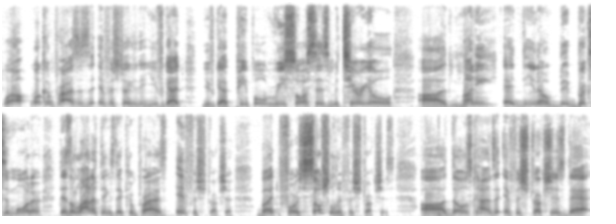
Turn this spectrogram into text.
Well, what comprises the infrastructure? that You've got you've got people, resources, material, uh, money. uh, you know, bricks and mortar. There's a lot of things that comprise infrastructure. But for social infrastructures, uh, those kinds of infrastructures that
